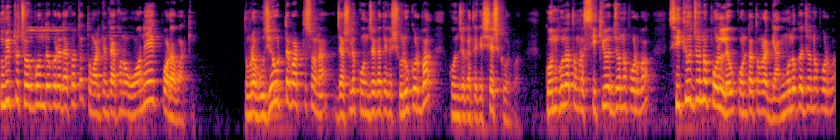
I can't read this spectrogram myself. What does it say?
তুমি একটু চোখ বন্ধ করে দেখো তো, তোমার কিন্তু এখনও অনেক পড়া বাকি। তোমরা বুঝে উঠতে পারতেছো না যে আসলে কোন জায়গা থেকে শুরু করবা, কোন জায়গা থেকে শেষ করবা। কোনগুলো তোমরা সিকিউর জন্য পড়বা? সিকিউর জন্য পড়লেও কোনটা তোমরা জ্ঞানমূলকের জন্য পড়বা?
